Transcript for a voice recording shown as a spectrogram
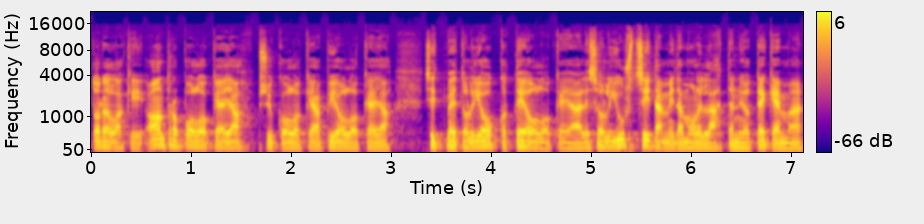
todellakin antropologeja, psykologeja, biologeja. Sitten meitä oli joukko teologeja, eli se oli just sitä, mitä mä olin lähtenyt jo tekemään.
